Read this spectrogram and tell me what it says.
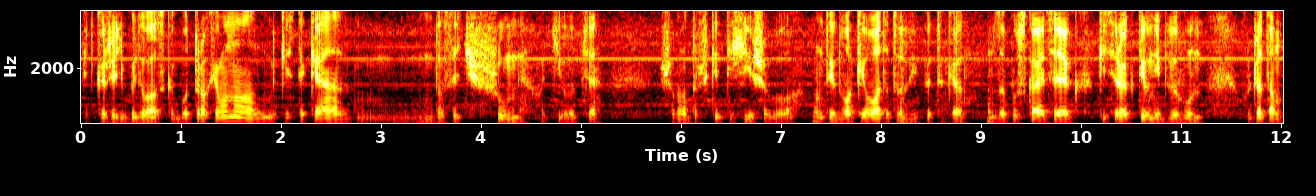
підкажіть, будь ласка, бо трохи воно якесь таке досить шумне. Хотілося б, щоб воно трошки тихіше було. Ну, ті 2 кВт якби таке запускається як якийсь реактивний двигун. Хоча там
